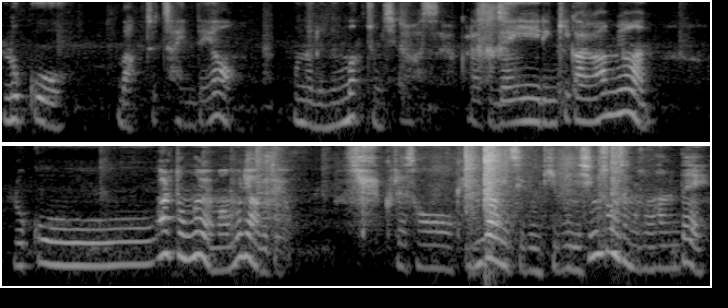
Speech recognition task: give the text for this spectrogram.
로꼬 막 주차인데요. 오늘은 음악 중심에 왔어요. 그래서 내일 인기가요 하면 로꼬 활동을 마무리하게 돼요. 그래서 굉장히 지금 기분이 싱숭생숭한데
